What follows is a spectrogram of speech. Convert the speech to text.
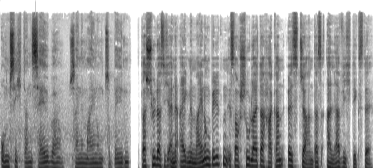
um sich dann selber seine Meinung zu bilden. Dass Schüler sich eine eigene Meinung bilden, ist auch Schulleiter Hakan Özcan das Allerwichtigste.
